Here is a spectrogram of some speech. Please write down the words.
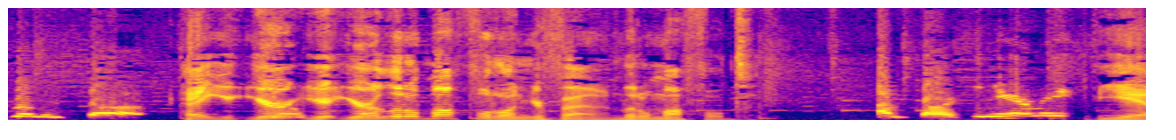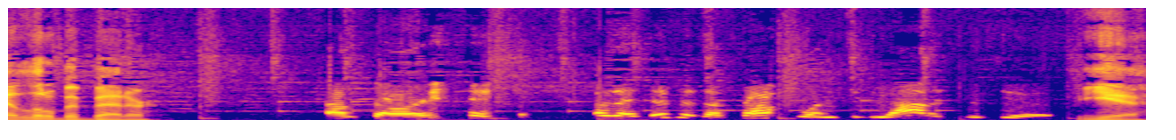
really tough. Hey, you- you're you're you're a little muffled on your phone. A little muffled. I'm sorry. Can you hear me? Yeah, a little bit better. I'm sorry. okay, this is a tough one, to be honest with you. Yeah.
